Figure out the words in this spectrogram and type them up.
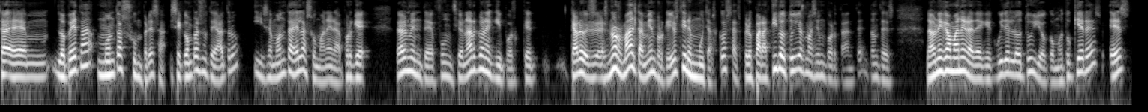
O sea, em, lo peta, monta su empresa, se compra su teatro y se monta él a su manera. Porque realmente funcionar con equipos que Claro, es, es normal también, porque ellos tienen muchas cosas, pero para ti lo tuyo es más importante. Entonces, la única manera de que cuiden lo tuyo como tú quieres es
